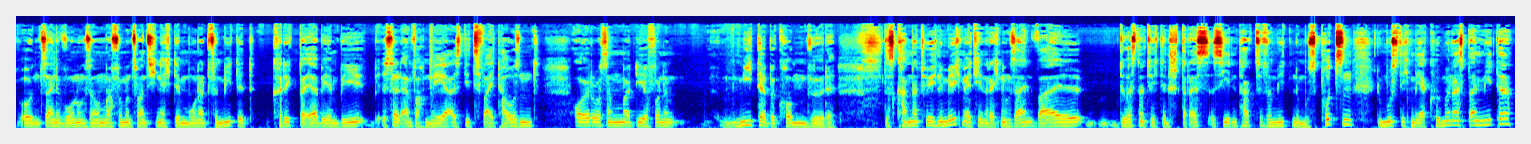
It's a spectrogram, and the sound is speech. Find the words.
und seine Wohnung, sagen wir mal, 25 Nächte im Monat vermietet kriegt bei Airbnb, ist halt einfach mehr als die 2000 Euro, sagen wir mal, die er von einem Mieter bekommen würde. Das kann natürlich eine Milchmädchenrechnung sein, weil du hast natürlich den Stress, es jeden Tag zu vermieten. Du musst putzen, du musst dich mehr kümmern als beim Mieter.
